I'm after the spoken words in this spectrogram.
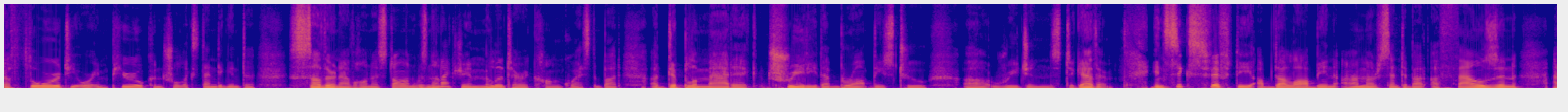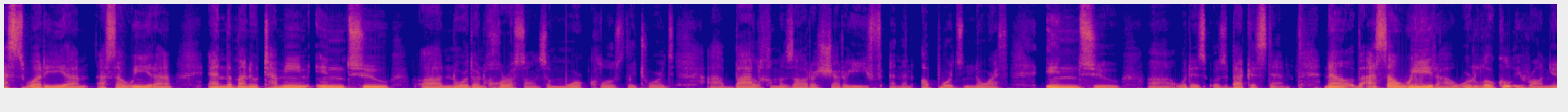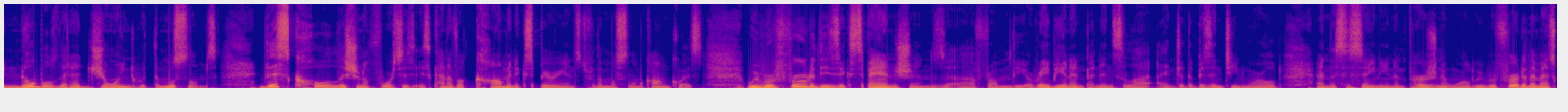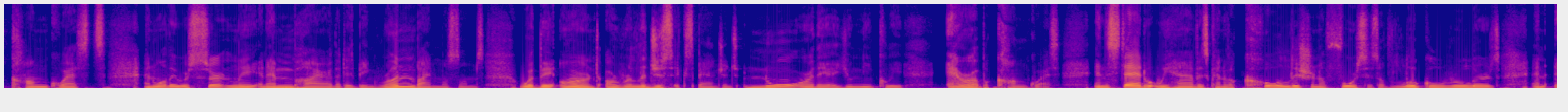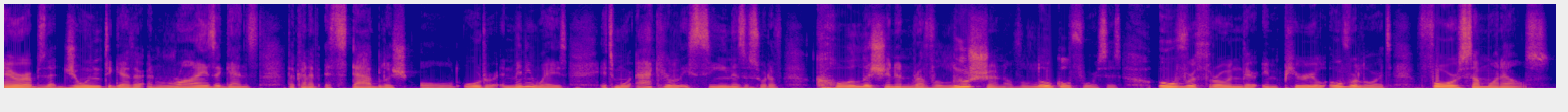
authority or imperial control extending into southern Afghanistan was not actually a military conquest, but a diplomatic treaty that brought these two uh, regions together. In 650, Abdullah bin Amr sent about a thousand Aswariya, Asawira, and the Banu Tamim into uh, northern Khorasan, so more closely towards uh, Balkh, Mazar Sharif, and then upwards north into uh, what is Uzbekistan. Now, the Asawira were local Iranian nobles that had joined with the Muslims. This coalition of forces is kind of a common experience for the Muslim conquest. We refer to these expansions uh, from the Arabian Peninsula into the Byzantine world and the Sasanian and Persian world. We refer to them as conquests, and while they were certainly an empire, empire that is being run by Muslims. What they aren't are religious expansions, nor are they a uniquely Arab conquest. Instead, what we have is kind of a coalition of forces of local rulers and Arabs that join together and rise against the kind of established old order. In many ways, it's more accurately seen as a sort of coalition and revolution of local forces overthrowing their imperial overlords for someone else.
